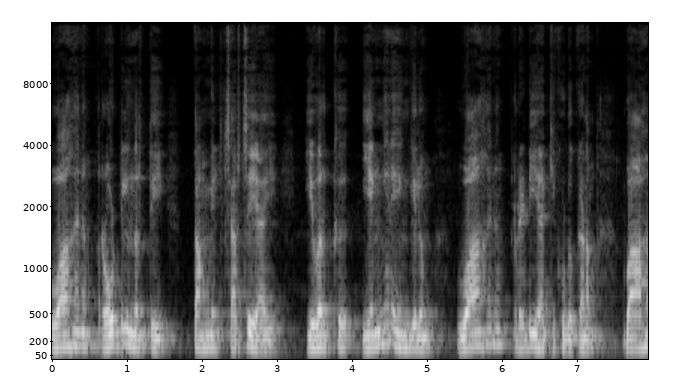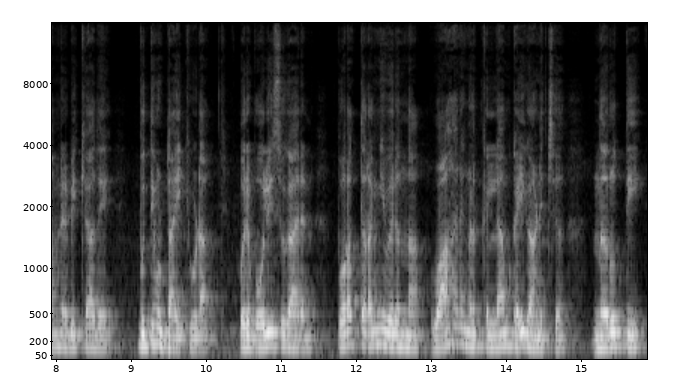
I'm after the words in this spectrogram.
വാഹനം റോട്ടിൽ നിർത്തി തമ്മിൽ ചർച്ചയായി. ഇവർക്ക് എങ്ങനെയെങ്കിലും വാഹനം റെഡിയാക്കി കൊടുക്കണം. വാഹനം ലഭിക്കാതെ ബുദ്ധിമുട്ടായിക്കൂട. ഒരു പോലീസുകാരൻ പുറത്തിറങ്ങി വരുന്ന വാഹനങ്ങൾക്കെല്ലാം കൈ കാണിച്ച് നിർത്തി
